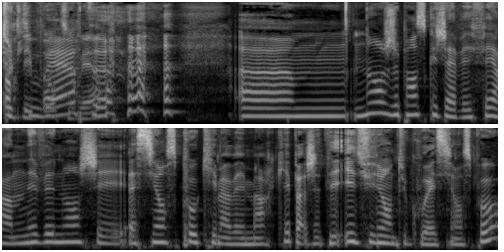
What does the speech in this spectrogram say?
toutes les portes ouvertes. Euh, non, je pense que j'avais fait un événement chez à Sciences Po qui m'avait marqué. J'étais étudiante du coup à Sciences Po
